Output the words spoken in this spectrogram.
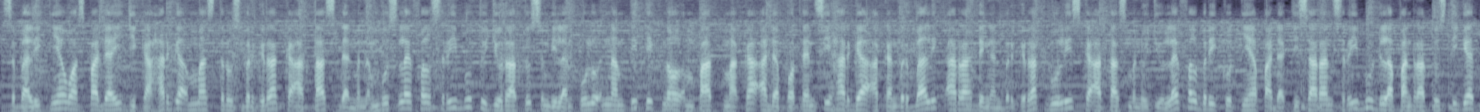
Sebaliknya waspadai jika harga emas terus bergerak ke atas dan menembus level 1796.04 maka ada potensi harga akan berbalik arah dengan bergerak bullish ke atas menuju level berikutnya pada kisaran 1803.75.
